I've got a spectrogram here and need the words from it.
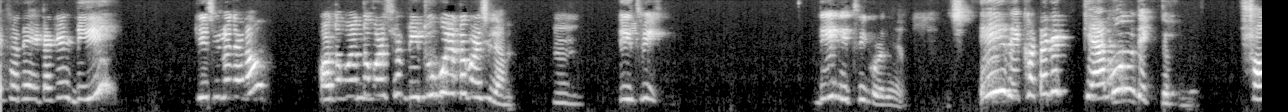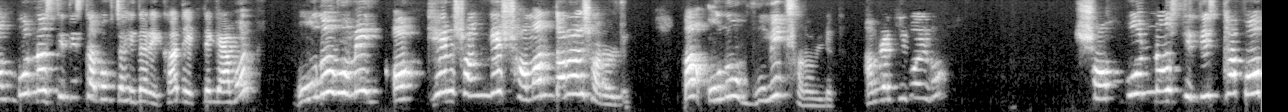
এখানে এটাকে ডি কি ছিল জানো কত পর্যন্ত করেছিলাম? ডি টু পর্যন্ত করেছিলাম। হুম D three D D three করে দিলাম। এই রেখাটাকে কেমন দেখতে হলো সম্পূর্ণ স্থিতিস্থাপক চাহিদা রেখা দেখতে কেমন? অনুভূমিক অক্ষের সঙ্গে সমান্তরাল সরলরেখা বা অনুভূমিক সরলরেখা। আমরা কি বলব? সম্পূর্ণ স্থিতিস্থাপক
